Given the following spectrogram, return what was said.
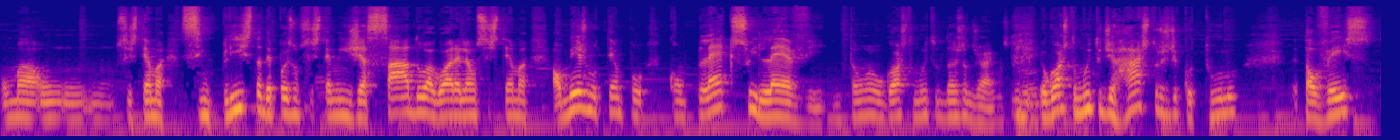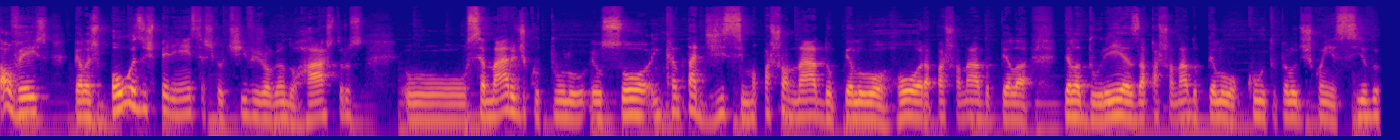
uma, um, um sistema simplista, depois um sistema engessado, agora ele é um sistema ao mesmo tempo complexo e leve. Então eu gosto muito do Dungeons Dragons. Uhum. Eu gosto muito de Rastros de Cthulhu, talvez, talvez pelas boas experiências que eu tive jogando Rastros, o cenário de Cthulhu, eu sou encantadíssimo, apaixonado pelo horror, apaixonado pela, pela dureza, apaixonado pelo oculto, pelo desconhecido.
